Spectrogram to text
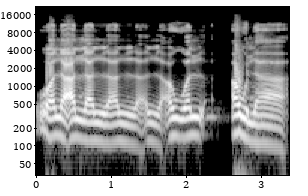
ولعل الأول أولى.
